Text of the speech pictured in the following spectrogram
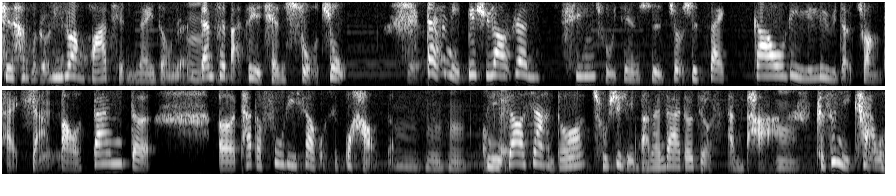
其实很容易乱花钱的那一种人，干脆把自己钱锁住。是，但是你必须要认清楚一件事，就是在高利率的状态下，保单的，呃，它的复利效果是不好的。嗯哼哼，你知道现在很多储蓄型保单大家都只有三趴，嗯，可是你看我，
